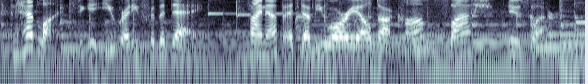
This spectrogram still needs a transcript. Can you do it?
and headlines to get you ready for the day. Sign up at wral.com/newsletter.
